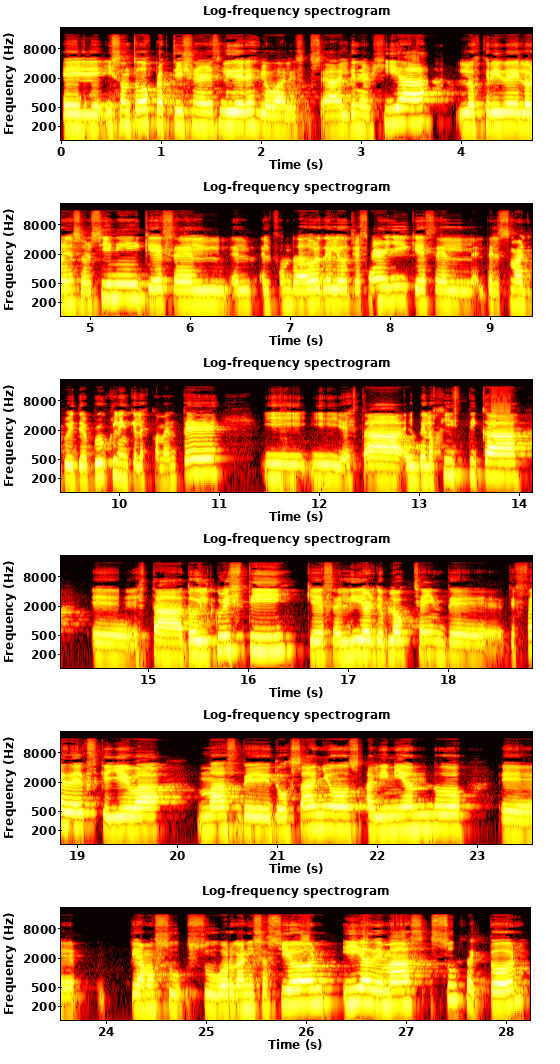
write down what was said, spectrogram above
eh, y son todos practitioners líderes globales. O sea, el de energía lo escribe Lorenzo Orsini, que es el, el, fundador de Leo3 Energy, que es el, del Smart Grid de Brooklyn que les comenté, y está el de logística, eh, está Doyle Christie, que es el líder de blockchain de, FedEx, que lleva más de dos años alineando eh, digamos, su, organización y además su sector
